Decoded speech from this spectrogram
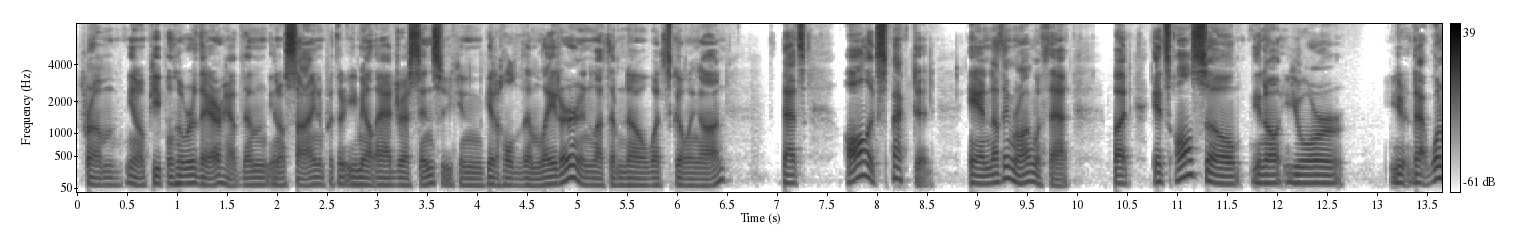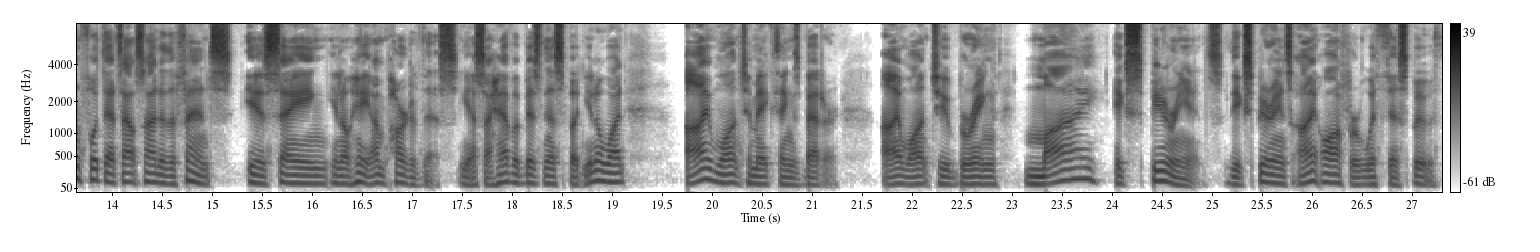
from you know people who are there, have them you know sign and put their email address in so you can get a hold of them later and let them know what's going on. That's all expected and nothing wrong with that. But it's also you know your you, that one foot that's outside of the fence is saying, you know, hey, I'm part of this. Yes, I have a business, but you know what? I want to make things better. I want to bring my experience, the experience I offer with this booth,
